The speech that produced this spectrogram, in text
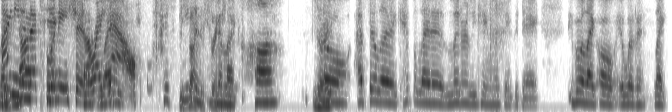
I need an explanation right now. Christina's Strange. even like, huh? Right. So I feel like Hippolyta literally came to save the day. People are like, oh, it wasn't like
